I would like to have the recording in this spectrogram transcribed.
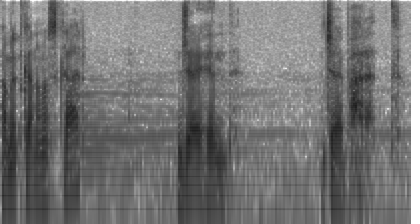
अमित का नमस्कार। जय हिंद। जय भारत।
